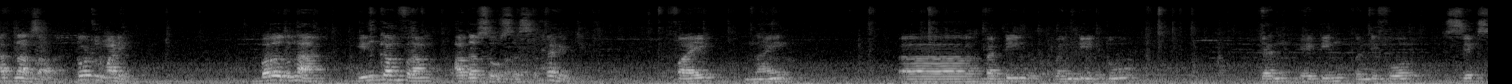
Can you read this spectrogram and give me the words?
ಹದಿನಾರು ಸಾವಿರ. ಟೋಟಲ್ ಮಾಡಿ. ಬರೋದನ್ನ ಇನ್ಕಮ್ ಫ್ರಮ್ ಅದರ್ ಸೋರ್ಸಸ್ ಅಂತ ಹೇಳ್ತೀವಿ. Five nine thirteen twenty two ten eighteen twenty four six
